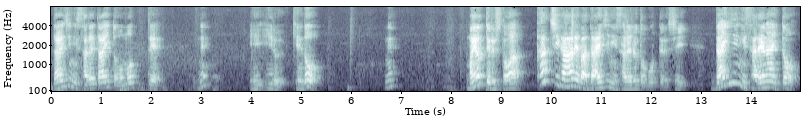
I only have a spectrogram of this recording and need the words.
大事にされたいと思ってねいるけどね迷ってる人は価値があれば大事にされると思ってるし大事にされないと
